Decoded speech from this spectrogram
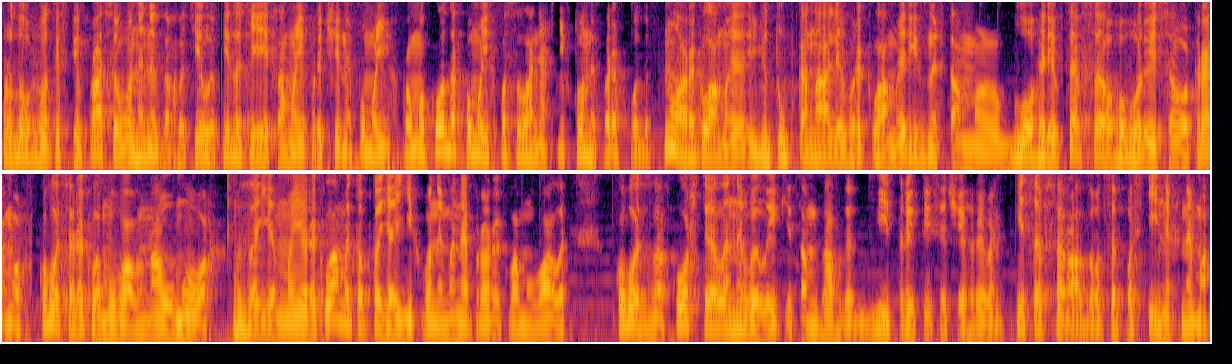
Продовжувати співпрацю вони не захотіли, і за тієї самої причини. По моїх промокодах, по моїх посиланнях ніхто не переходив. Ну а реклами YouTube каналів, реклами різних там е, блогерів, це все оговорюється окремо. Когось я рекламував на умовах взаємної реклами, тобто я їх, вони мене прорекламували. Когось за кошти, але невеликі, там завжди 2-3 тисячі гривень. І це все разово, це постійних нема.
